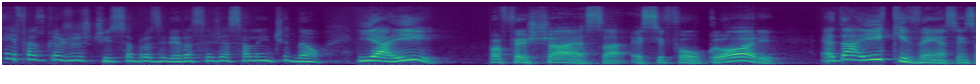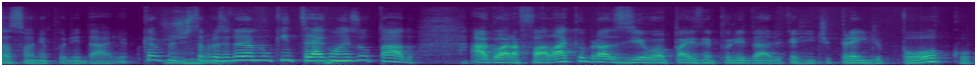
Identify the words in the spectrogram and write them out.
E aí faz com que a justiça brasileira seja essa lentidão. E aí, para fechar essa, esse folclore, é daí que vem a sensação de impunidade, porque a justiça uhum. brasileira nunca entrega um resultado. Agora, falar que o Brasil é o país da impunidade que a gente prende pouco,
